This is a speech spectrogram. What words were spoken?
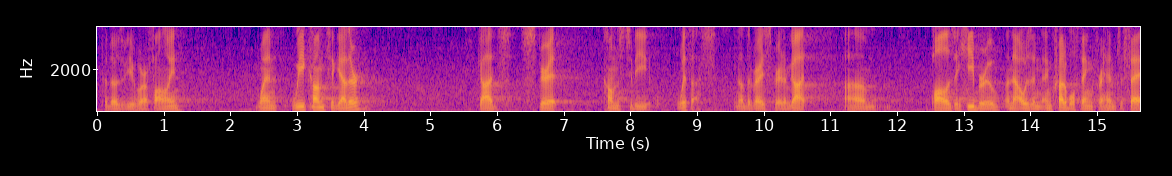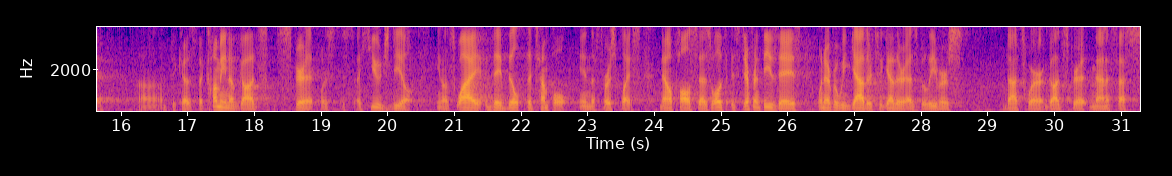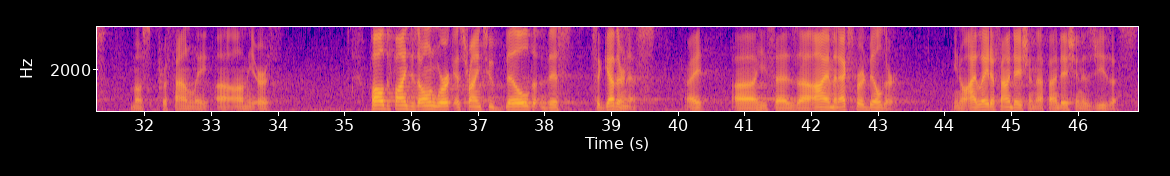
for those of you who are following. When we come together, God's Spirit comes to be with us, you know, the very Spirit of God. Um, Paul is a Hebrew, and that was an incredible thing for him to say uh, because the coming of God's Spirit was just a huge deal You know, it's why they built the temple in the first place. Now, Paul says, well, it's, it's different these days whenever we gather together as believers. That's where God's Spirit manifests most profoundly uh, on the earth. Paul defines his own work as trying to build this togetherness, right? Uh, he says, uh, I am an expert builder. You know, I laid a foundation. That foundation is Jesus.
